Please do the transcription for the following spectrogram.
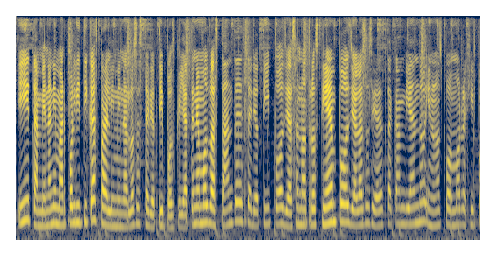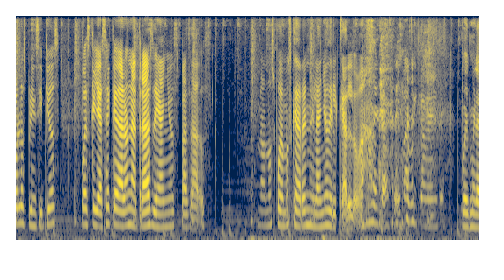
Y también animar políticas para eliminar los estereotipos, que ya tenemos bastantes estereotipos, ya son otros tiempos, ya la sociedad está cambiando y no nos podemos regir por los principios pues que ya se quedaron atrás de años pasados. No nos podemos quedar en el año del caldo. ya sé, básicamente. Pues mira,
